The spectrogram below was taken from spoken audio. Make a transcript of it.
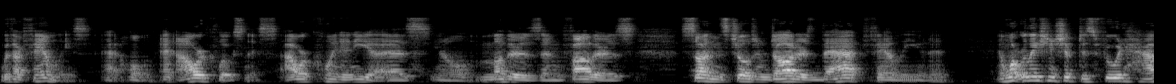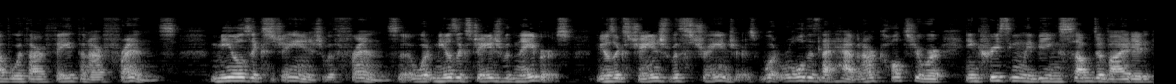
with our families at home and our closeness, our koinonia as, you know, mothers and fathers, sons, children, daughters, that family unit? And what relationship does food have with our faith and our friends? Meals exchanged with friends. Uh, what meals exchanged with neighbors? Meals exchanged with strangers. What role does that have? In our culture, we're increasingly being subdivided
